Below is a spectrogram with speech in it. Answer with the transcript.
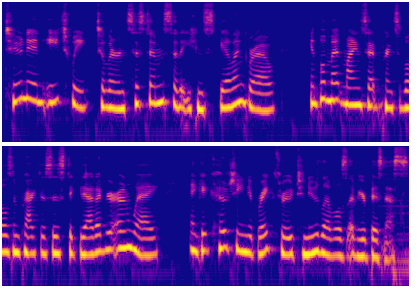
Tune in each week to learn systems so that you can scale and grow, implement mindset principles and practices to get out of your own way, and get coaching to break through to new levels of your business.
